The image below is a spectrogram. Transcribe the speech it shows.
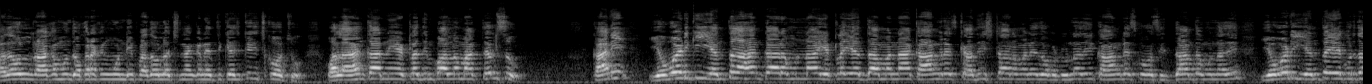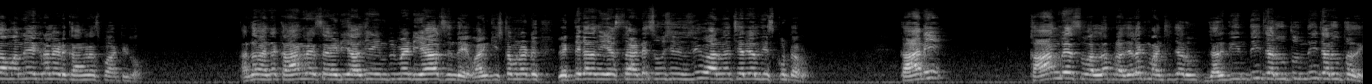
పదవులు రాకముందు ఒక రకంగా ఉండి పదవులు వచ్చినాక ఎత్తికి ఎక్కించుకోవచ్చు. వాళ్ళ అహంకారాన్ని ఎట్లా దింపాలనో మాకు తెలుసు. కానీ ఎవరికి ఎంత అహంకారం ఉన్నా ఎట్లా చేద్దామన్నా కాంగ్రెస్కి అధిష్టానం అనేది ఒకటి ఉన్నది కాంగ్రెస్కి ఒక సిద్ధాంతం ఉన్నది. ఎవడు ఎంత ఎగురుదామన్నా ఎగరలేడు కాంగ్రెస్ పార్టీలో. అందువల్ల కాంగ్రెస్ ఐడియాలజీని ఇంప్లిమెంట్ చేయాల్సిందే. వానికి ఇష్టం ఉన్నట్టు వ్యక్తిగతంగా చేస్తా అంటే చూసి చూసి వారి మీద చర్యలు తీసుకుంటారు. కానీ కాంగ్రెస్ వల్ల ప్రజలకు మంచి జరుగు జరిగింది జరుగుతుంది జరుగుతుంది.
